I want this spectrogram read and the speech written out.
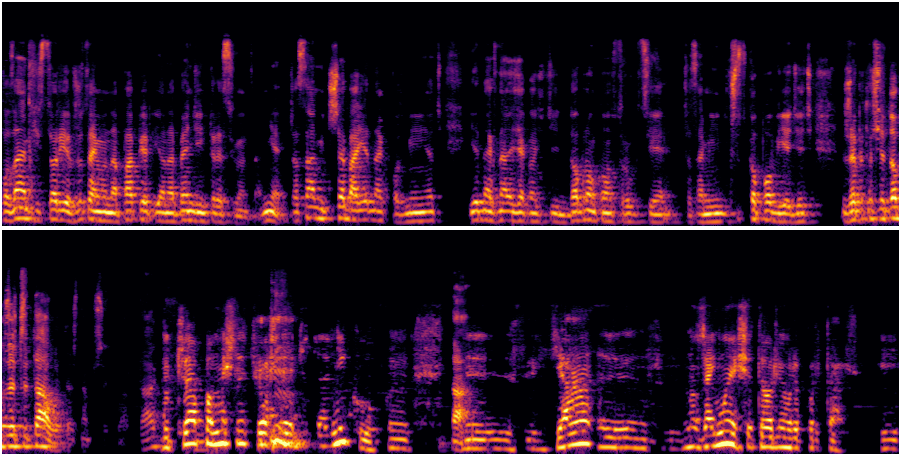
poznałem historię, wrzucam ją na papier i ona będzie interesująca. Nie, czasami trzeba jednak pozmieniać, jednak znaleźć jakąś dobrą konstrukcję, czasami wszystko powiedzieć, żeby to się dobrze czytało też na przykład. Tak? Bo trzeba pomyśleć właśnie o czytelniku. Tak. Ja no, zajmuję się teorią reportażu i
